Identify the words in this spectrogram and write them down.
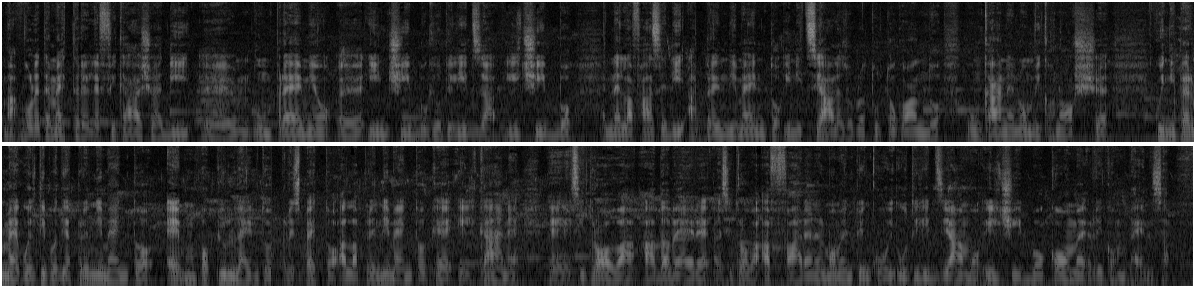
ma volete mettere l'efficacia di ehm, un premio eh, in cibo che utilizza il cibo nella fase di apprendimento iniziale, soprattutto quando un cane non vi conosce quindi per me quel tipo di apprendimento è un po' più lento rispetto all'apprendimento che il cane eh, si trova ad avere, si trova a fare nel momento in cui utilizziamo il cibo come ricompensa.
